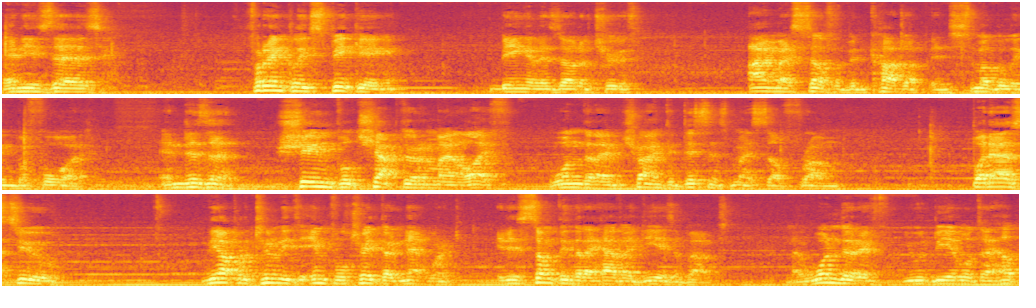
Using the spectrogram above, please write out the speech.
and he says frankly speaking, being in a zone of truth, I myself have been caught up in smuggling before, and it is a shameful chapter in my life, one that I am trying to distance myself from. But as to the opportunity to infiltrate their network, it is something that I have ideas about. And I wonder if you would be able to help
